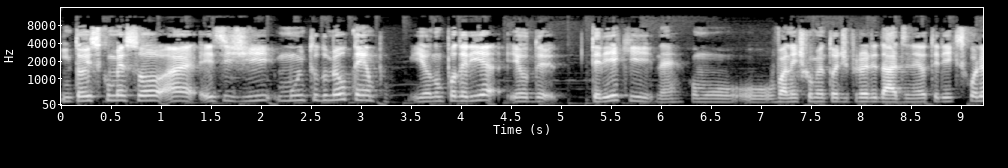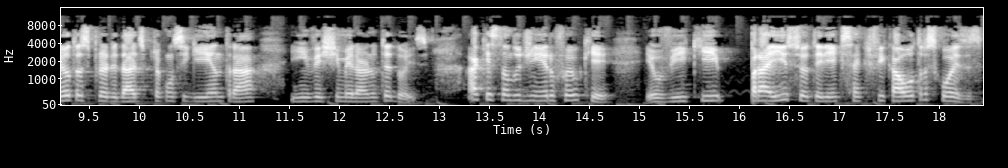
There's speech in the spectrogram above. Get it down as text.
Então isso começou a exigir muito do meu tempo. E eu não poderia, eu teria que, né, como o Valente comentou de prioridades, né, eu teria que escolher outras prioridades para conseguir entrar e investir melhor no T2. A questão do dinheiro foi o que? Eu vi que para isso eu teria que sacrificar outras coisas,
